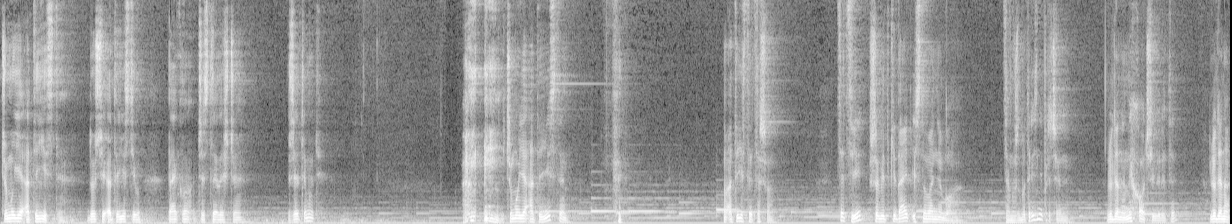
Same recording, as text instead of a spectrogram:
Чому є атеїсти? Душі атеїстів пекло, чистилище житимуть? Чому є атеїсти? Ну, атеїсти це що? Це ті, що відкидають існування Бога. Це можуть бути різні причини. Людина не хоче вірити, людина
